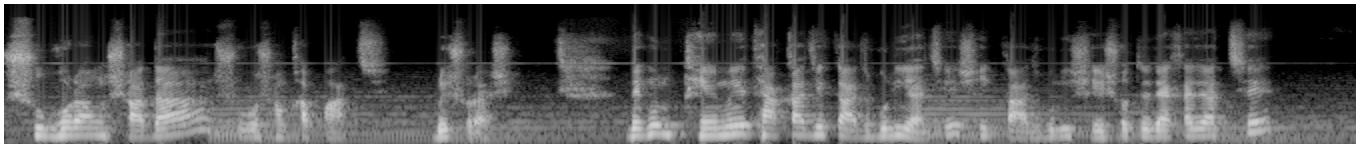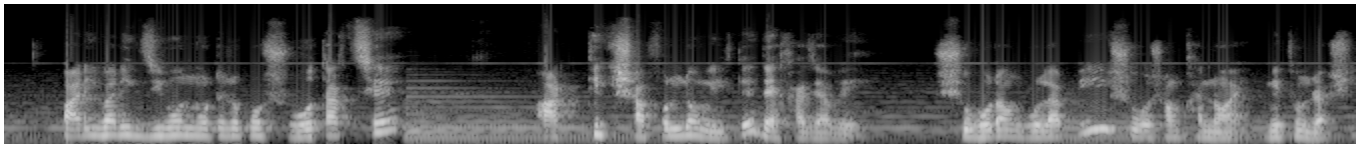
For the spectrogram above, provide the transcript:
শুভ রং সাদা, শুভ সংখ্যা পাঁচ, বৃষ রাশি। দেখুন, থেমে থাকা যে কাজগুলি আছে, সেই কাজগুলি শেষ হতে দেখা যাচ্ছে। পারিবারিক জীবন মোটের ওপর শুভ থাকছে। আর্থিক সাফল্য মিলতে দেখা যাবে। শুভ রং গোলাপি, শুভ সংখ্যা নয়, মিথুন রাশি।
